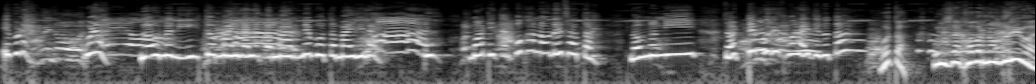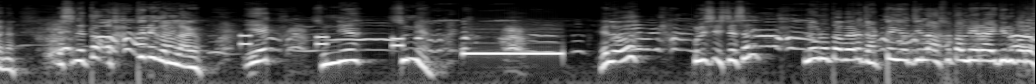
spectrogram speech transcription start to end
ए बुढा बुढा लौन नि त्यो माइलाले त मार्ने भयो त माइलीलाई। मटी तेल पो खनाउँदैछ त। लौन नि झट्टै पुलिस बोलाइदिनु त। हो त पुलिसलाई खबर नगरी भएन। यसले त अति नै गर्न लाग्यो। एक शून्य शून्य। हेलो पुलिस स्टेसन लौ न तपाईँहरू झट्टै यो जिल्ला अस्पताल लिएर आइदिनु पर्यो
